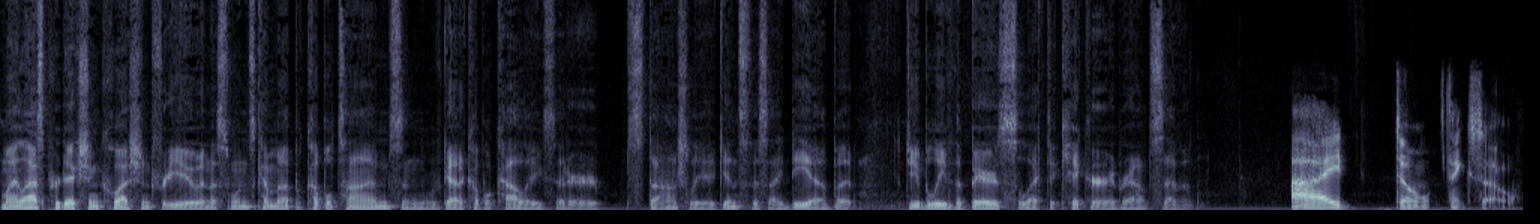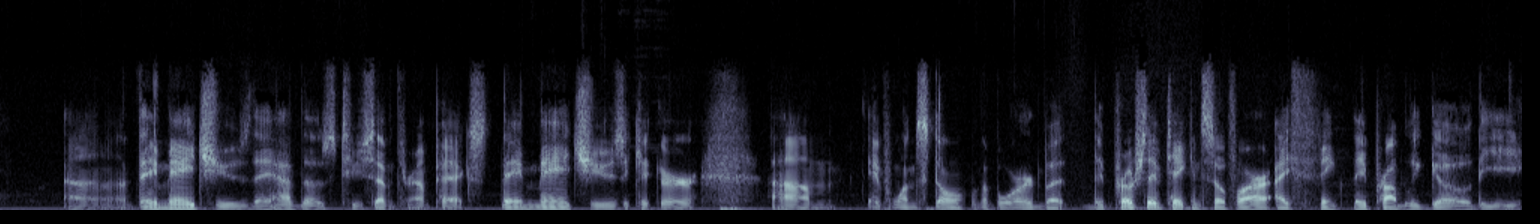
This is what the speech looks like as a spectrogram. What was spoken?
my last prediction question for you, and this one's coming up a couple times, and we've got a couple colleagues that are staunchly against this idea. But do you believe the Bears select a kicker in round seven? I don't think so. Uh, they may choose. They have those two seventh round picks. They may choose a kicker um, if one's still on the board. But the approach they've taken so far, I think they probably go the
